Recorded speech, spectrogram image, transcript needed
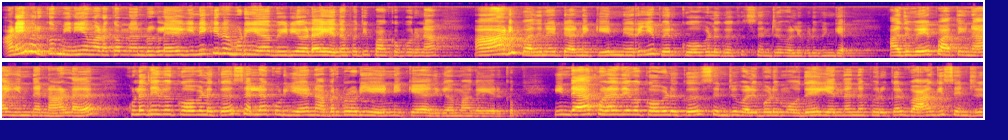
அனைவருக்கும் இனிய வணக்கம் நண்பர்களே. இன்றைக்கி நம்முடைய வீடியோவில் எதை பற்றி பார்க்க போகிறோன்னா ஆடி பதினெட்டு அன்னைக்கு நிறைய பேர் கோவிலுக்கு சென்று வழிபடுவீங்க. அதுவே பார்த்திங்கன்னா இந்த நாளில் குலதெய்வ கோவிலுக்கு செல்லக்கூடிய நபர்களுடைய எண்ணிக்கை அதிகமாக இருக்கும். இந்த குலதெய்வ கோவிலுக்கு சென்று வழிபடும் போது எந்தெந்த பொருட்கள் வாங்கி சென்று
